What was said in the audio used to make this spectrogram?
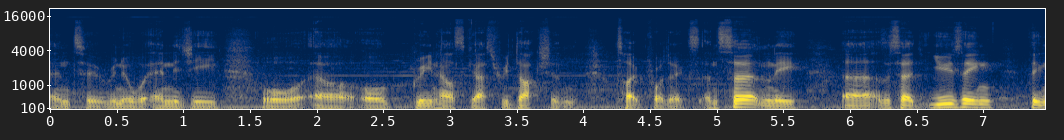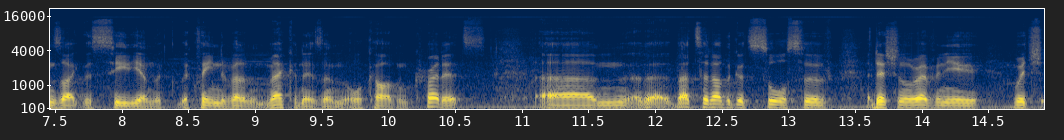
into renewable energy or, uh, or greenhouse gas reduction type projects. And certainly, uh, as I said, using things like the CDM, the, the Clean Development Mechanism or carbon credits, um, th that's another good source of additional revenue, which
